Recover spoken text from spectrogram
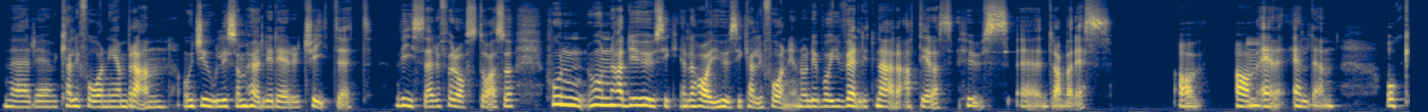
när eh, Kalifornien brann och Julie som höll i det retreatet visade för oss då. Alltså hon, hon hade ju hus i, eller har ju hus i Kalifornien och det var ju väldigt nära att deras hus eh, drabbades av, av mm. elden. Och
